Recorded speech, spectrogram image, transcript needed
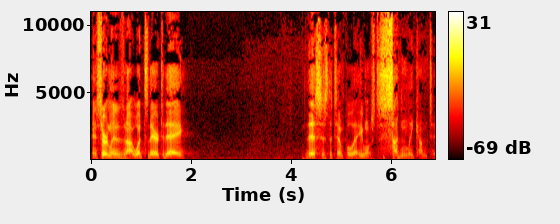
And it certainly is not what's there today. This is the temple that he wants to suddenly come to.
